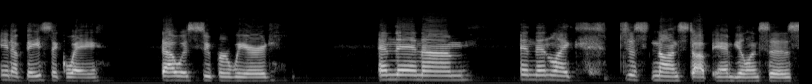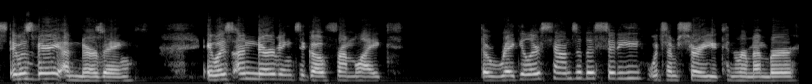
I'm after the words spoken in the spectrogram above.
in a basic way. That was super weird. And then um and then like just nonstop ambulances. It was very unnerving. It was unnerving to go from like the regular sounds of the city, which I'm sure you can remember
